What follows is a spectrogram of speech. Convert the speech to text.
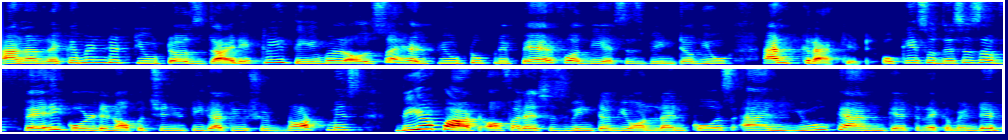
and our recommended tutors directly. They will also help you to prepare for the SSB interview and crack it. Okay, so this is a very golden opportunity that you should not miss be a part of our SSB interview online course and you can get recommended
